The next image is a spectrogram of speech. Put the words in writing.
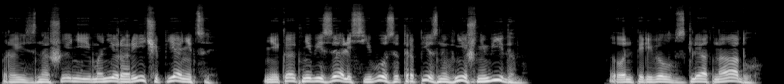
Произношение и манера речи пьяницы никак не вязались его затрапезным внешним видом. Он перевел взгляд на Аду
